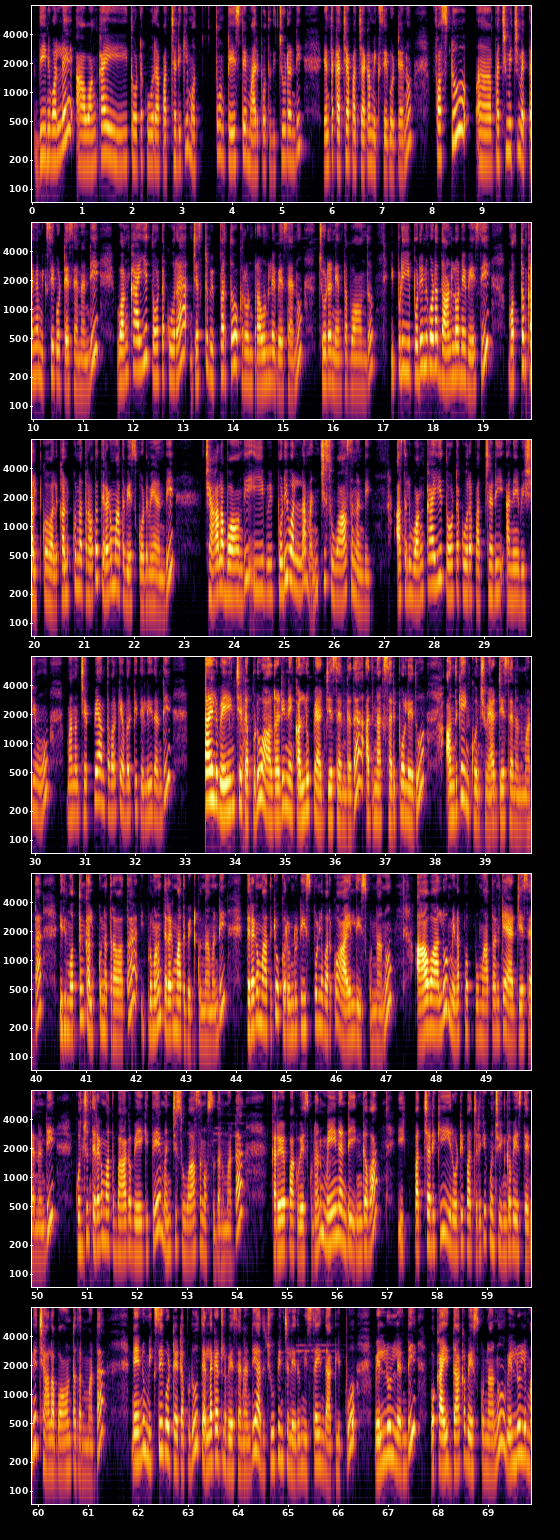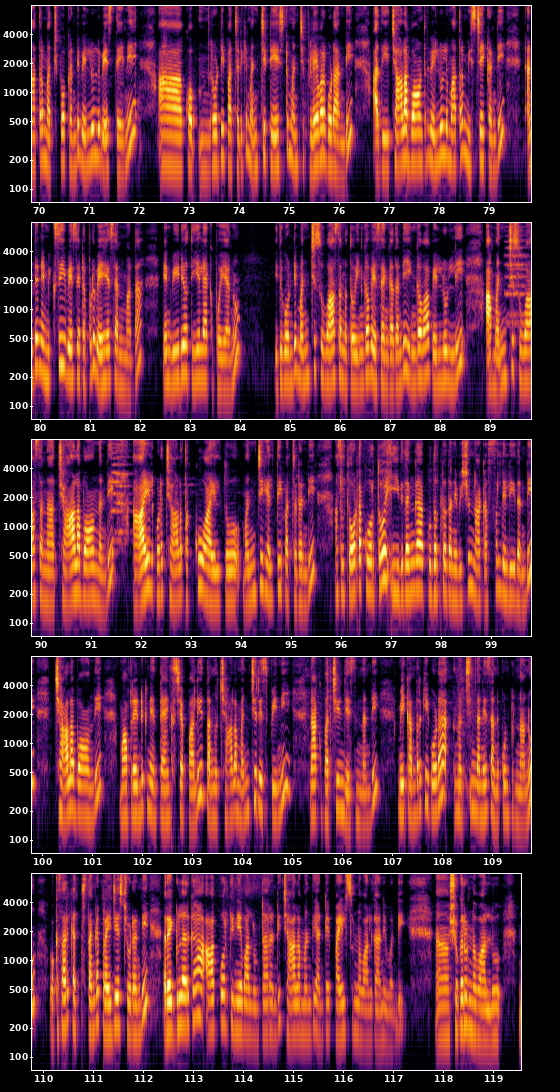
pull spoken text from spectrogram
దీనివల్లే ఆ వంకాయ తోటకూర పచ్చడికి మొత్తం టేస్టే మారిపోతుంది. చూడండి ఎంత కచ్చా పచ్చాగా మిక్సీ కొట్టాను. ఫస్ట్ పచ్చిమిర్చి మెత్తంగా మిక్సీ కొట్టేశానండి వంకాయ తోటకూర జస్ట్ విప్పర్తో ఒక రెండు రౌండ్లే వేశాను చూడండి ఎంత బాగుందో ఇప్పుడు ఈ పొడిని కూడా దానిలోనే వేసి మొత్తం కలుపుకోవాలి. కలుపుకున్న తర్వాత తిరగమాత వేసుకోవడమే అండి. చాలా బాగుంది ఈ పొడి వల్ల మంచి సువాసన అండి అసలు వంకాయ తోటకూర పచ్చడి అనే విషయం మనం చెప్పే అంతవరకు ఎవరికి తెలియదండి వంకాయలు వేయించేటప్పుడు ఆల్రెడీ నేను కల్లుప్పు యాడ్ చేశాను కదా అది నాకు సరిపోలేదు. అందుకే ఇంకొంచెం యాడ్ చేశాను అనమాట ఇది మొత్తం కలుపుకున్న తర్వాత ఇప్పుడు మనం తిరగమాత పెట్టుకుందామండి. తిరగమాతకి ఒక రెండు టీ స్పూన్ల వరకు ఆయిల్ తీసుకున్నాను. ఆవాలు మినపప్పు మాత్రానికే యాడ్ చేశానండి. కొంచెం తిరగమాత బాగా వేగితే మంచి సువాసన వస్తుంది అనమాట కరివేపాకు వేసుకున్నాను. మెయిన్ అండి ఇంగవ. ఈ పచ్చడికి ఈ రోటి పచ్చడికి కొంచెం ఇంగ వేస్తేనే చాలా బాగుంటుంది అనమాట నేను మిక్సీ కొట్టేటప్పుడు తెల్లగడ్డలు వేసానండి. అది చూపించలేదు మిస్ అయింది ఆ క్లిప్పు. వెల్లుల్లి అండి ఒక ఐదు దాకా వేసుకున్నాను. వెల్లుల్లి మాత్రం మర్చిపోకండి. వెల్లుల్లి వేస్తేనే ఆ రోటీ పచ్చడికి మంచి టేస్ట్ మంచి ఫ్లేవర్ కూడా అండి. అది చాలా బాగుంటుంది. వెల్లుల్లి మాత్రం మిస్ చేయకండి. అంటే నేను మిక్సీ వేసేటప్పుడు వేసేసాను అనమాట నేను వీడియో తీయలేకపోయాను. ఇదిగోండి మంచి సువాసనతో ఇంగ వేసాం కదండి. ఇంగవ వెల్లుల్లి. ఆ మంచి సువాసన చాలా బాగుందండి ఆయిల్ కూడా చాలా తక్కువ ఆయిల్తో మంచి హెల్తీ పచ్చడండి. అసలు తోటకూరతో ఈ విధంగా కుదురుతుంది అనే విషయం నాకు అస్సలు తెలియదండి చాలా బాగుంది మా ఫ్రెండ్కి నేను థ్యాంక్స్ చెప్పాలి. తను చాలా మంచి రెసిపీని నాకు పరిచయం చేసిందండి. మీకు అందరికీ కూడా నచ్చిందనేసి అనుకుంటున్నాను. ఒకసారి ఖచ్చితంగా ట్రై చేసి చూడండి. రెగ్యులర్గా ఆకుకూర తినే వాళ్ళు ఉంటారండి చాలామంది అంటే పైల్స్ ఉన్న వాళ్ళు కానివ్వండి. షుగర్ ఉన్న వాళ్ళు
